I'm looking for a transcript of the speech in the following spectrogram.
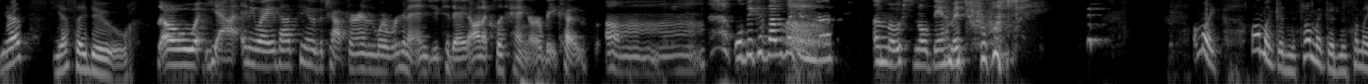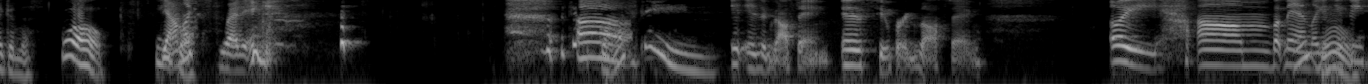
Yes, yes, I do. So yeah, anyway, that's the end of the chapter and where we're gonna end you today on a cliffhanger because um well because that was like enough emotional damage for one day. I'm like, oh my goodness, oh my goodness, oh my goodness. Whoa. Yeah, I'm like sweating. It's Uh, exhausting. it is exhausting. It is super exhausting. Oy. Um, but man, like if you think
